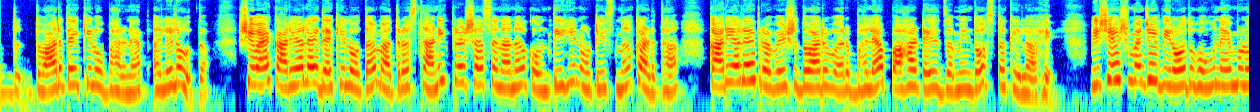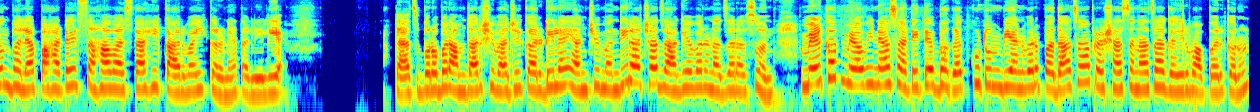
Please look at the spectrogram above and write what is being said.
द्वार देखील उभारण्यात आलेलं होतं. शिवाय कार्यालय देखील होतं मात्र स्थानिक प्रशासनानं कोणतीही नोटीस न काढता कार्यालय प्रवेशद्वारवर भल्या पहाटे जमीनदोस्त केलं आहे. विशेष म्हणजे विरोध होऊ नये म्हणून भल्या पहाटे सहा वाजता ही कारवाई करण्यात आलेली आहे. त्याचबरोबर आमदार शिवाजी कर्डिले यांची मंदिराच्या जागेवर नजर असून मिळकत मिळविण्यासाठी ते भगत कुटुंबियांवर पदाचा प्रशासनाचा गैरवापर करून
